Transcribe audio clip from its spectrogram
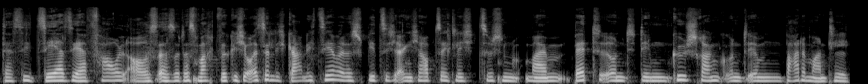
Das sieht sehr, sehr faul aus. Also das macht wirklich äußerlich gar nichts her, weil das spielt sich eigentlich hauptsächlich zwischen meinem Bett und dem Kühlschrank und dem Bademantel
